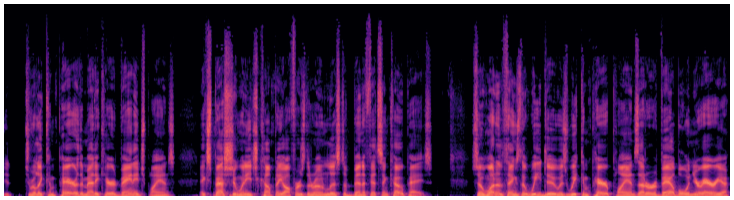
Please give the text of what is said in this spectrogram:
to really compare the Medicare Advantage plans, especially when each company offers their own list of benefits and copays. So, one of the things that we do is we compare plans that are available in your area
